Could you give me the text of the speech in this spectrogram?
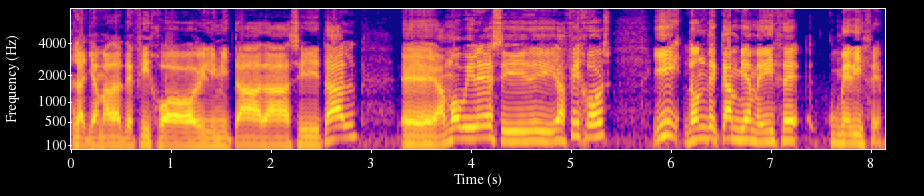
las llamadas de fijo ilimitadas y tal, eh, a móviles y, a fijos, y donde cambia me dice, me dice,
